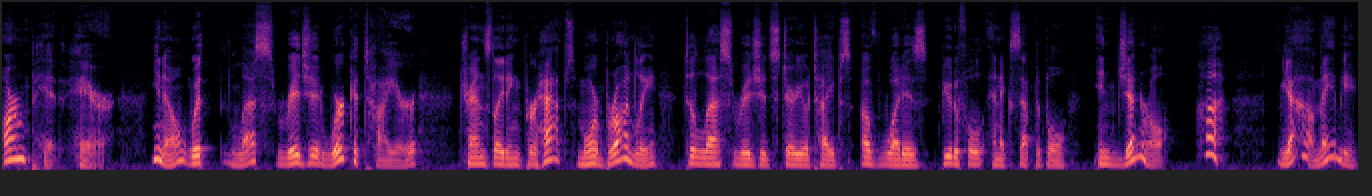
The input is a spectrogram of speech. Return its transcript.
armpit hair, you know, with less rigid work attire, translating perhaps more broadly to less rigid stereotypes of what is beautiful and acceptable in general. Huh. Yeah, maybe.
